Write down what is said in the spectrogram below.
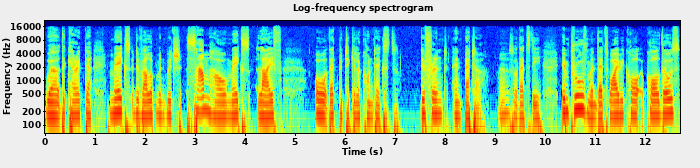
where the character makes a development which somehow makes life or that particular context different and better. Uh, so that's the improvement. That's why we call call those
